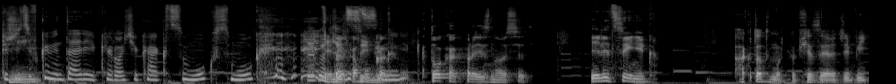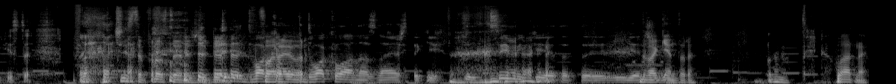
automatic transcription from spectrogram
Пишите в комментарии, короче, как цимик. как- Кто как произносит. Или циник. А кто-то может вообще за RGB чисто. Чисто просто RGB. Два, клана, знаешь, таких. Цимики этот э, Два гендера. Ладно.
